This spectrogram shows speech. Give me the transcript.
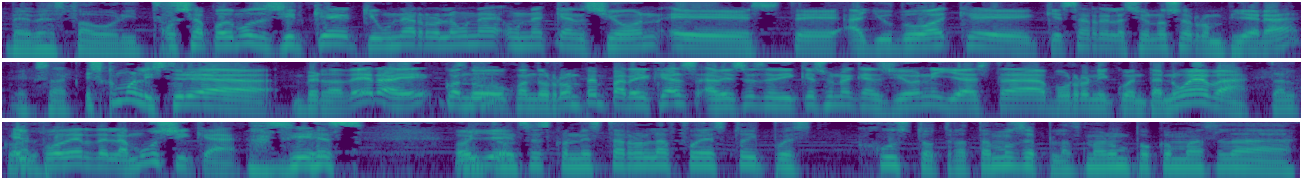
bebés favoritos. O sea, podemos decir que, que una rola, una, una canción, eh, este, ayudó a que, que esa relación no se rompiera. Exacto. Es como la historia verdadera, ¿eh? Cuando, Sí. cuando rompen parejas, a veces dedicas una canción y ya está borrón y cuenta nueva. Tal cual. El poder de la música. Así es. Oye. Entonces con esta rola fue esto y pues justo tratamos de plasmar un poco más la,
